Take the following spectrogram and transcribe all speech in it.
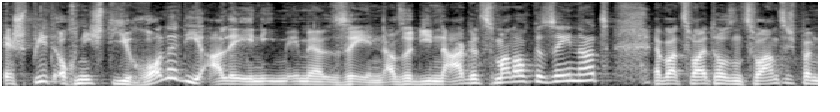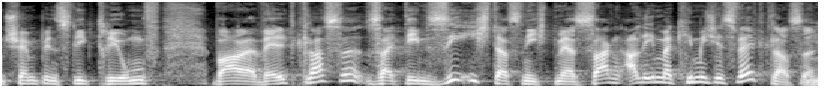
Er spielt auch nicht die Rolle, die alle in ihm immer sehen. Also die Nagelsmann auch gesehen hat. Er war 2020 beim Champions League Triumph, war er Weltklasse. Seitdem sehe ich das nicht mehr. Es sagen alle immer, Kimmich ist Weltklasse.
